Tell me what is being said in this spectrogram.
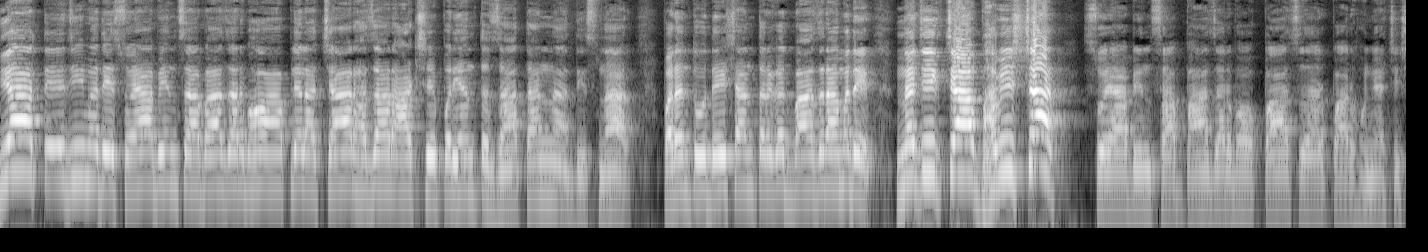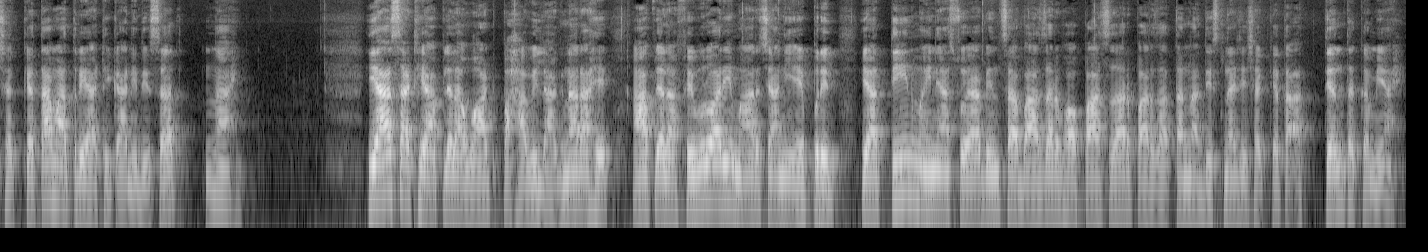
या तेजीमध्ये सोयाबीनचा बाजारभाव आपल्याला चार हजार आठशे पर्यंत जाताना दिसणार. परंतु देशांतर्गत बाजारामध्ये नजीकच्या भविष्यात सोयाबीनचा बाजारभाव पाच हजार पार होण्याची शक्यता मात्र या ठिकाणी दिसत नाही. यासाठी आपल्याला वाट पाहावी लागणार आहे. आपल्याला फेब्रुवारी मार्च आणि एप्रिल या तीन महिन्यात सोयाबीनचा बाजारभाव पाच हजार पार जाताना दिसण्याची शक्यता अत्यंत कमी आहे.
